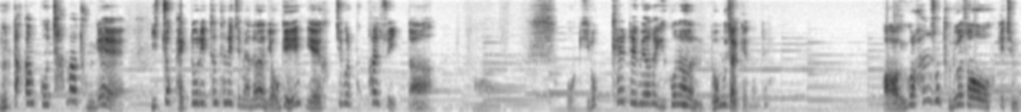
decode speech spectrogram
눈 딱 감고 참아둔 게 이쪽 백돌이 튼튼해지면은 여기 예, 흙집을 폭파할 수 있다. 어, 어, 이렇게 되면은 이거는 너무 잘 깼는데? 아, 이걸 한 수 들여서 흙이 지금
